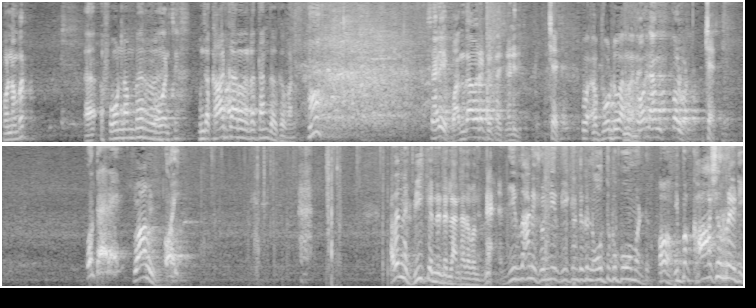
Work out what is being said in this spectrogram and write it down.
Phone number phone number one six இந்த கார்ட்காரர்கிட்ட தான் கேட்க வேணும் சரி வந்தாவரட்டு எழுதி சரி போட்டு வரேன். கால் பண்ணுறேன் சரி. சுவாமி. அது என்ன வீக்கெண்ட் எல்லாம் கதை வந்து? நீர் தானே சொன்னீர் வீக்கெண்டுக்கு நோத்துக்கு போக மாட்டேன். இப்ப காசு ரெடி.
